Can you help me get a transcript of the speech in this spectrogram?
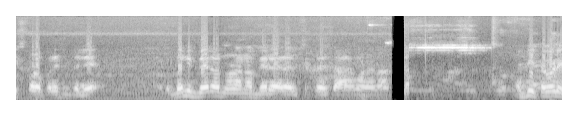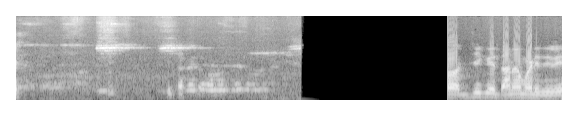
ಇಸ್ಕೊಳ್ಳೋ ಪರಿಸ್ಥಿತಿಲಿ. ಬನ್ನಿ, ಬೇರೆಯವ್ರು ನೋಡೋಣ. ಬೇರೆ ಯಾರು ಸಹಾಯ ಮಾಡೋಣ. ಅಜ್ಜಿ, ತಗೊಳ್ಳಿ. ಅಜ್ಜಿಗೆ ದಾನ ಮಾಡಿದೀವಿ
